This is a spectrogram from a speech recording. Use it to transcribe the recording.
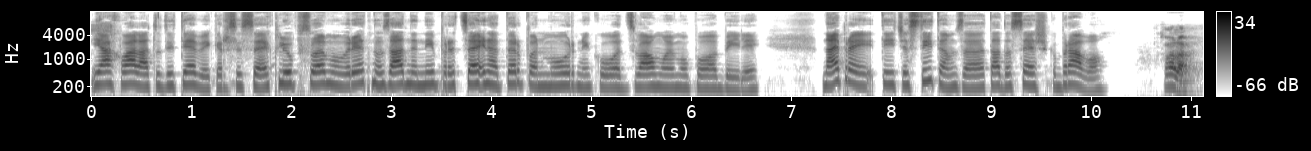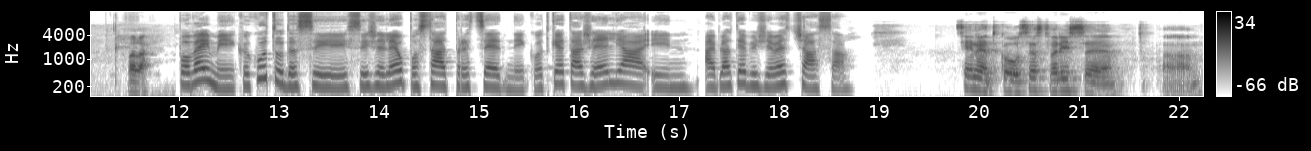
Ja, hvala tudi tebi, ker si se kljub svojemu verjetno zadnje dni precej natrpen urniku odzval mojemu povabili. Najprej ti čestitam za ta dosežek, bravo. Hvala. hvala. Povej mi, kako to, da si, si želel postati predsednik, odkje ta želja in aj bila tebi že več časa? Cene tako, vse stvari se um,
